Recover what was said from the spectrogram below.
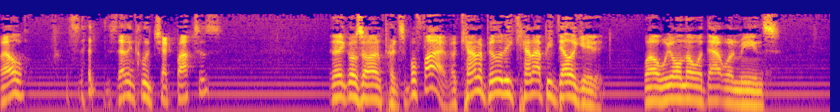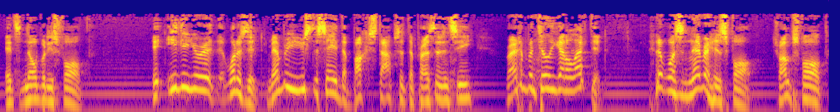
Well, does that, does that include check boxes? And then it goes on, principle five, accountability cannot be delegated. Well, we all know what that one means. It's nobody's fault. It, either you're, what is it? Remember you used to say the buck stops at the presidency? Right up until he got elected. And it was never his fault. Trump's fault.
